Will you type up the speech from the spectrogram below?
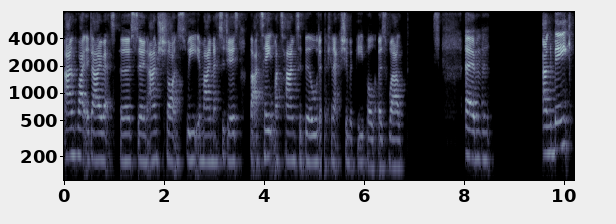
I'm quite a direct person. I'm short and sweet in my messages, but I take my time to build a connection with people as well. Um, and make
